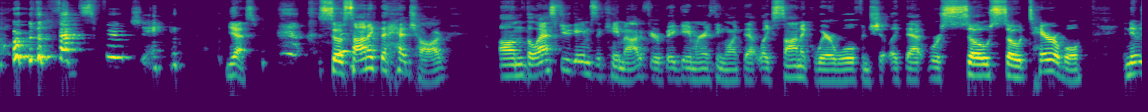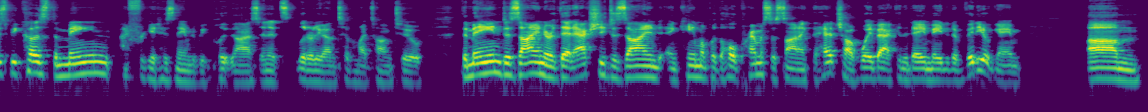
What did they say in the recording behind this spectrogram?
or the fast food chain? Yes. So Sonic the Hedgehog. Um, the last few games that came out, if you're a big game or anything like that, like Sonic Werewolf and shit like that, were so so terrible. And it was because the main I forget his name to be completely honest, and it's literally on the tip of my tongue too. The main designer that actually designed and came up with the whole premise of Sonic the Hedgehog way back in the day made it a video game. Um,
